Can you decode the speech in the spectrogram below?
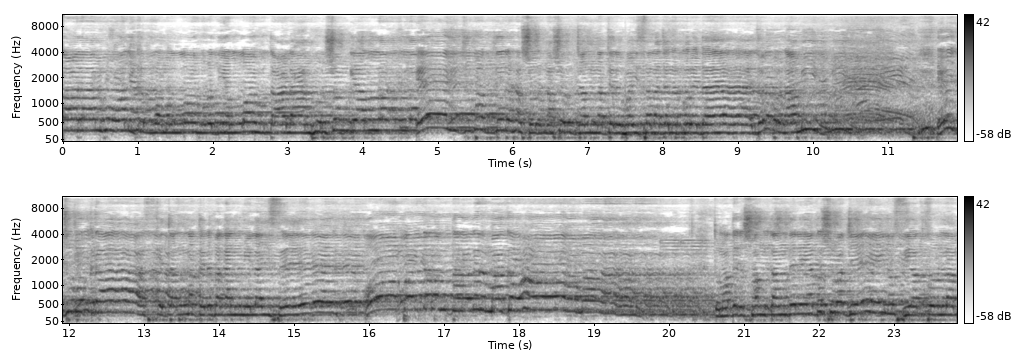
তাআলা আনহু, আলী কাররামাল্লাহু রাদিয়াল্লাহু তাআলা আনহুর সঙ্গে আল্লাহ এই যুবকদের হাসর নাসর জান্নাতের ফয়সালা যেন করে দেয়। জোরে বলুন, আমিন। এই যুবকরা আজকে জান্নাতের বাগান মিলাইছে। তোমাদের সন্তানদের এত যে নসিহত করলাম,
